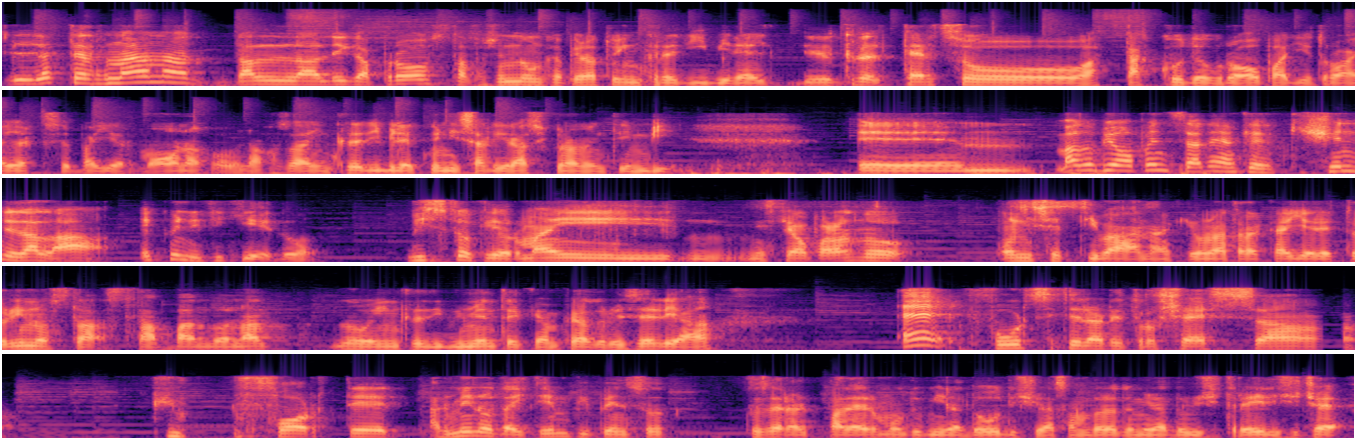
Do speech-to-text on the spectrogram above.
la Ternana dalla Lega Pro sta facendo un campionato incredibile, il- addirittura il terzo attacco d'Europa dietro Ajax e Bayern Monaco, una cosa incredibile, quindi salirà sicuramente in B. Ehm, ma dobbiamo pensare anche a chi scende da là e quindi ti chiedo, visto che ormai mh, ne stiamo parlando ogni settimana, che una tra Cagliari e Torino sta, sta abbandonando incredibilmente il campionato di Serie A, è forse la retrocessa più forte, almeno dai tempi penso cos'era il Palermo 2012, la Sampdoria 2012-13, cioè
